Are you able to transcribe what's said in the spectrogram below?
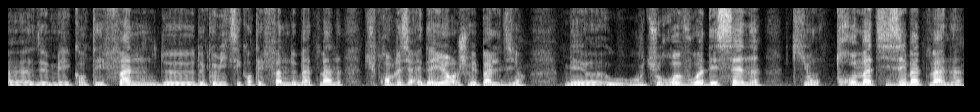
euh, de- mais quand tu es fan de, de comics et quand tu es fan de Batman, tu prends plaisir. Et d'ailleurs, je vais pas le dire, mais euh, où, où tu revois des scènes qui ont traumatisé Batman.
